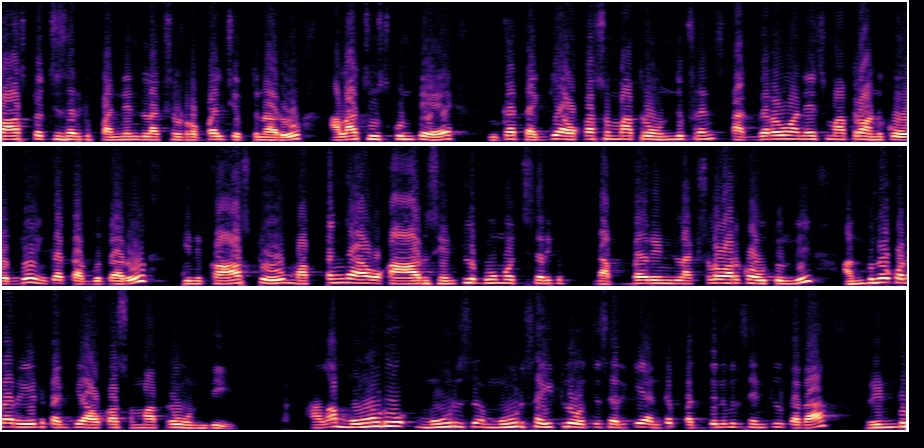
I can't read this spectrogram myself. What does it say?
కాస్ట్ వచ్చేసరికి పన్నెండు లక్షల రూపాయలు చెప్తున్నారు. అలా చూసుకుంటే ఇంకా తగ్గే అవకాశం మాత్రం ఉంది ఫ్రెండ్స్ తగ్గరు అనేసి మాత్రం అనుకోవద్దు ఇంకా తగ్గుతారు. దీని కాస్ట్ మొత్తంగా ఒక ఆరు సెంట్ల భూమి వచ్చేసరికి డెబ్బై రెండు లక్షల వరకు అవుతుంది. అందులో కూడా రేటు తగ్గే అవకాశం మాత్రం ఉంది. అలా మూడు మూడు మూడు సైట్లు వచ్చేసరికి అంటే పద్దెనిమిది సెంట్లు కదా రెండు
